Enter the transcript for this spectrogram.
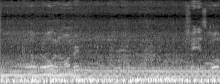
uh, rolling over. Should I just go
